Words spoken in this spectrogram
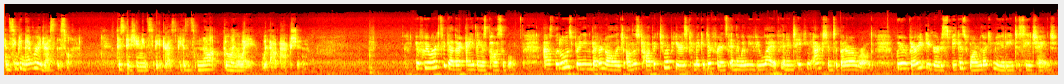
and seem to never address this one. This issue needs to be addressed because it's not going away without action. If we work together, anything is possible. As little as bringing better knowledge on this topic to our peers can make a difference in the way we view life and in taking action to better our world. We are very eager to speak as one with our community to see a change.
